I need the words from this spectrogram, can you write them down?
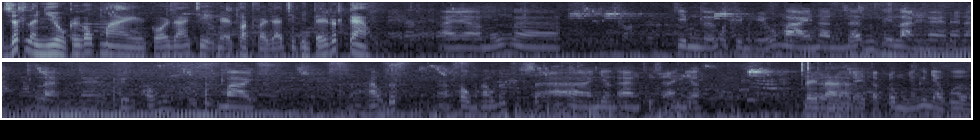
rất là nhiều cái gốc mai có giá trị nghệ thuật và giá trị kinh tế rất cao. Ai à, muốn à, chiêm ngưỡng và tìm hiểu mai nên đến cái làng nghề này nè làng nghề truyền thống mai Háo Đức à, thôn Háo Đức xã Nhân An thị xã An Nhơn đây là đây tập trung những cái nhà vườn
